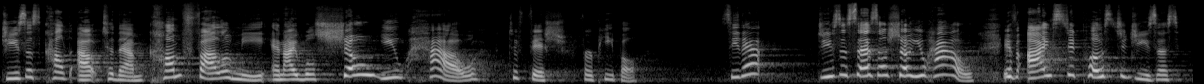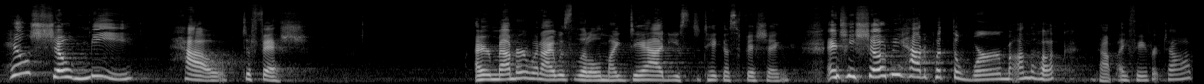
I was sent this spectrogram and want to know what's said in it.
Jesus called out to them, Come follow me, and I will show you how to fish for people. See that? Jesus says, I'll show you how. If I stick close to Jesus, he'll show me how to fish. I remember when I was little, my dad used to take us fishing, and he showed me how to put the worm on the hook, not my favorite job,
